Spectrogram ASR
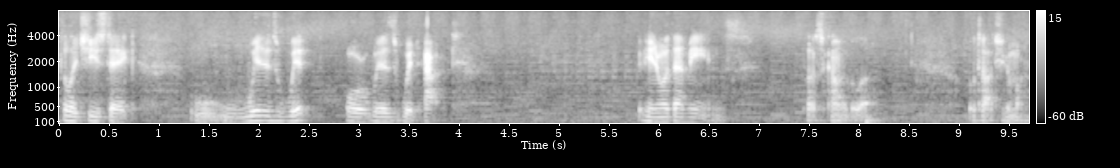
Philly cheesesteak whiz with or whiz without? If you know what that means, a comment below. We'll talk to you tomorrow.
